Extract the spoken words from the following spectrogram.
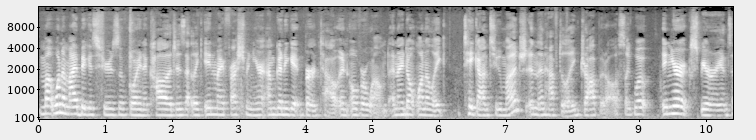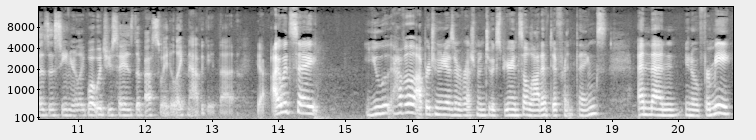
my, one of my biggest fears of going to college is that like in my freshman year I'm gonna get burnt out and overwhelmed, and I don't want to like take on too much and then have to like drop it all. So like what in your experience as a senior, like what would you say is the best way to like navigate that? Yeah, I would say you have the opportunity as a freshman to experience a lot of different things. And then, you know, for me,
